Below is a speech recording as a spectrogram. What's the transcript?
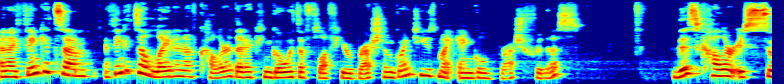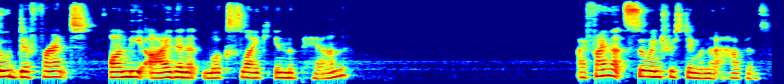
And I think it's um I think it's a light enough color that I can go with a fluffier brush. So I'm going to use my angled brush for this. This color is so different on the eye than it looks like in the pan. I find that so interesting when that happens.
